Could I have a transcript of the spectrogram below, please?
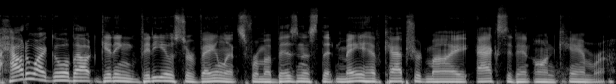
how do I go about getting video surveillance from a business that may have captured my accident on camera?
